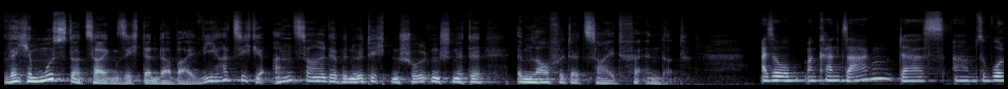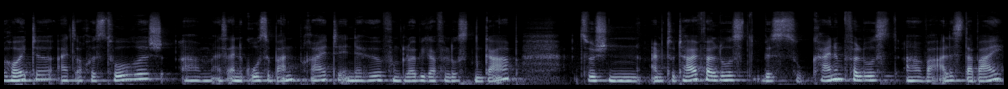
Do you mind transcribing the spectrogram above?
Welche Muster zeigen sich denn dabei? Wie hat sich die Anzahl der benötigten Schuldenschnitte im Laufe der Zeit verändert? Also man kann sagen, dass ähm, sowohl heute als auch historisch ähm, es eine große Bandbreite in der Höhe von Gläubigerverlusten gab. Zwischen einem Totalverlust bis zu keinem Verlust äh, war alles dabei.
